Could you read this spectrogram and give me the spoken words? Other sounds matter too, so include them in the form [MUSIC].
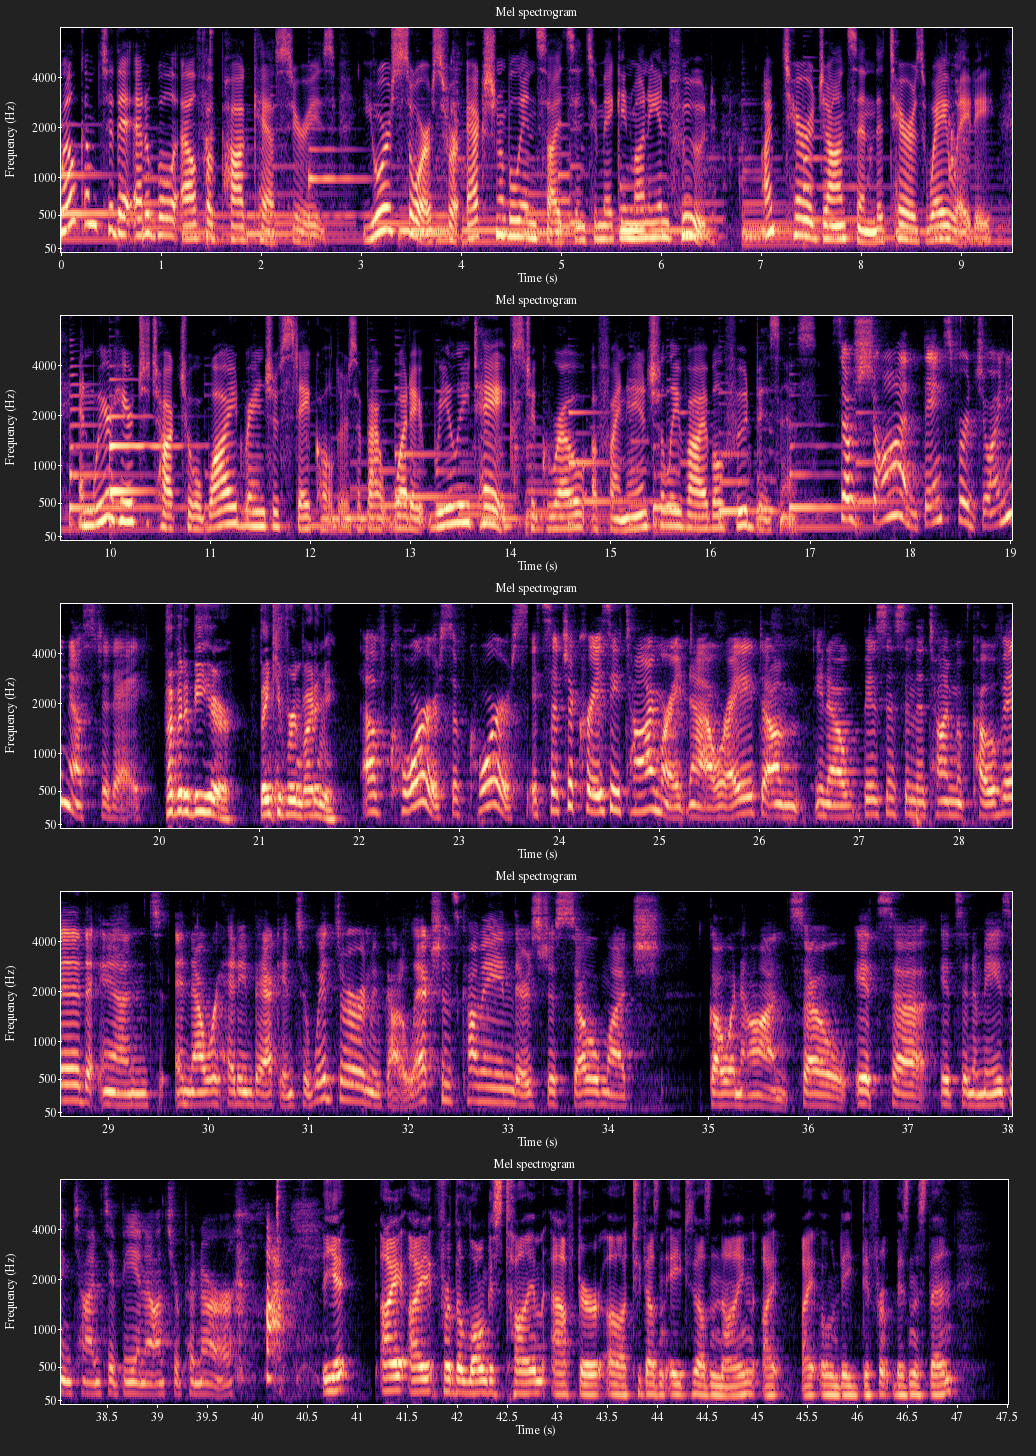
Welcome to the Edible Alpha podcast series, your source for actionable insights into making money in food. I'm Tera Johnson, the Tera's Whey Lady, and we're here to talk to a wide range of stakeholders about what it really takes to grow a financially viable food business. So, Sean, thanks for joining us today. Happy to be here. Thank you for inviting me. Of course, of course. It's such a crazy time right now, right? Um, you know, business in the time of COVID and and now we're heading back into winter and we've got elections coming. There's just so much going on. So it's uh it's an amazing time to be an entrepreneur. [LAUGHS] yeah, I, I for the longest time after uh, 2008 2009 I, I owned a different business then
